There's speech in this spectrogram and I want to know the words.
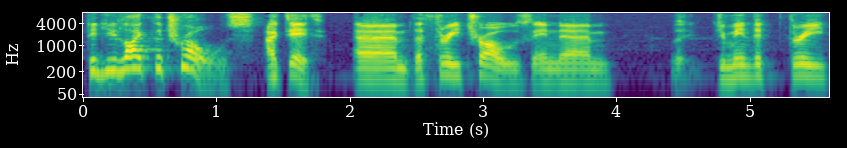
Did you like the trolls? I did. Um, the three trolls in um, do you mean the three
